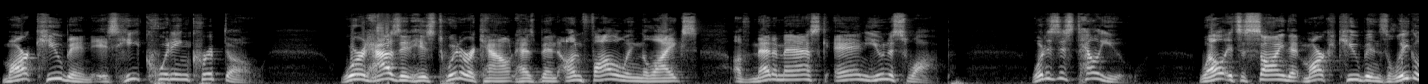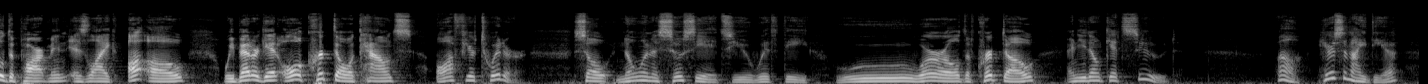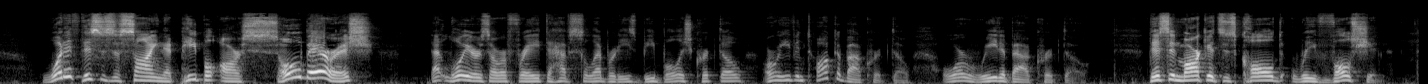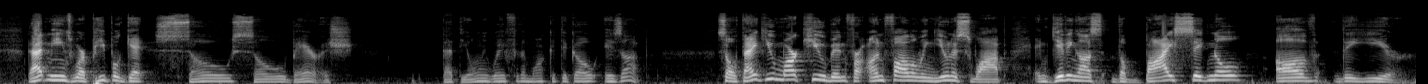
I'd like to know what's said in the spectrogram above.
Mark Cuban, is he quitting crypto? Word has it his Twitter account has been unfollowing the likes of MetaMask and Uniswap. What does this tell you? Well, it's a sign that Mark Cuban's legal department is like, uh oh, we better get all crypto accounts off your Twitter so no one associates you with the ooh world of crypto and you don't get sued. Well, here's an idea. What if this is a sign that people are so bearish that lawyers are afraid to have celebrities be bullish crypto or even talk about crypto or read about crypto? This in markets is called revulsion. That means where people get so, so bearish that the only way for the market to go is up. So thank you, Mark Cuban, for unfollowing Uniswap and giving us the buy signal of the year.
